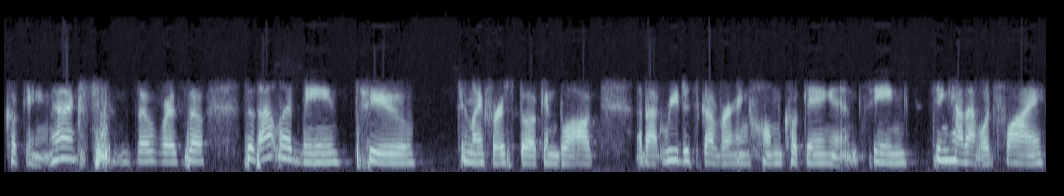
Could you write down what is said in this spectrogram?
cooking next, and so forth. So, so that led me to to my first book and blog about rediscovering home cooking and seeing seeing how that would fly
